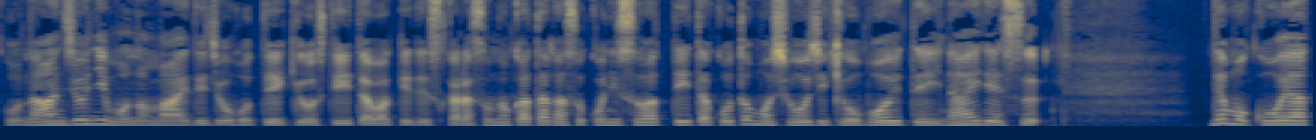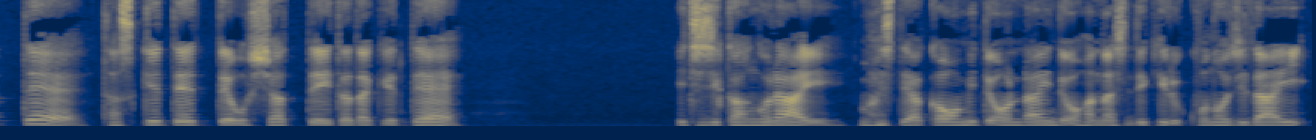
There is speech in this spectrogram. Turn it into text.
こう何十人もの前で情報提供していたわけですから、その方がそこに座っていたことも正直覚えていないです。でもこうやって助けてっておっしゃっていただけて、1時間ぐらい、ましてや顔を見てオンラインでお話できるこの時代。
